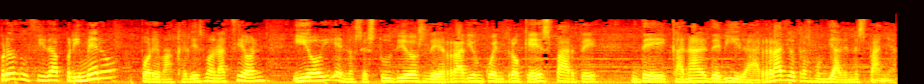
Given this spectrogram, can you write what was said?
producida primero por Evangelismo en Acción y hoy en los estudios de Radio Encuentro, que es parte de Canal de Vida, Radio Transmundial en España.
